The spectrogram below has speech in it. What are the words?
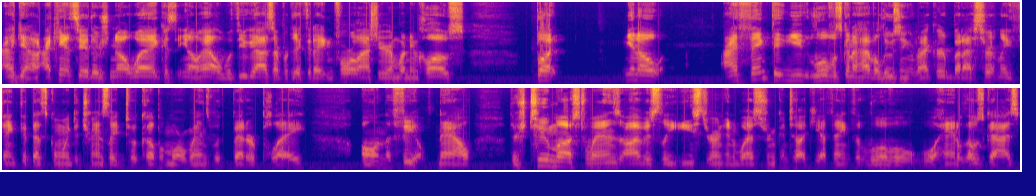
again I can't say there's no way because you know hell with you guys I predicted eight and four last year and wasn't even close, but you know. I think that you Louisville's going to have a losing record, but I certainly think that that's going to translate into a couple more wins with better play on the field. Now, there's two must wins, obviously Eastern and Western Kentucky. I think that Louisville will handle those guys.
